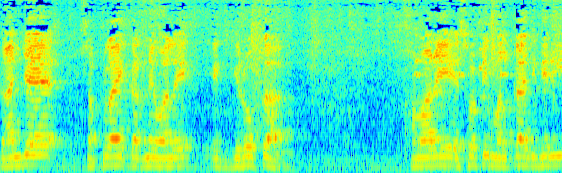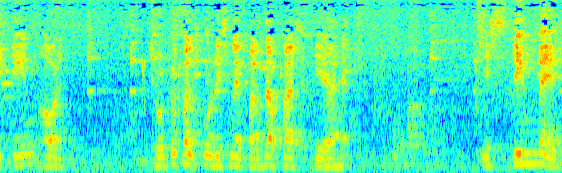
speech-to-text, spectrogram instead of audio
गांजा सप्लाई करने वाले एक गिरोह का हमारे एसओटी मलकाजगिरी टीम और छोटूपल पुलिस ने पर्दाफाश किया है। इस टीम में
